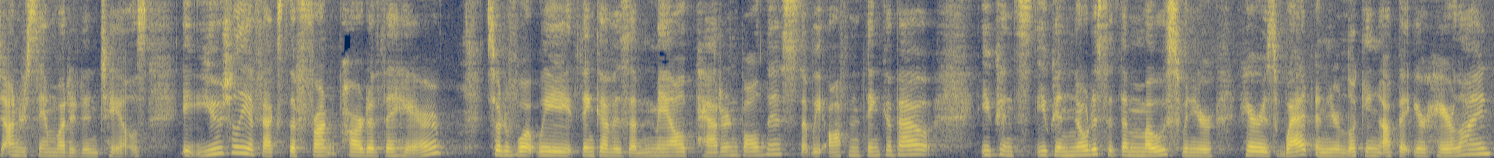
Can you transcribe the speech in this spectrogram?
to understand what it entails. It usually affects the front part of the hair, sort of what we think of as a male pattern baldness that we often think about. You can, you can notice it the most when your hair is wet and you're looking up at your hairline.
